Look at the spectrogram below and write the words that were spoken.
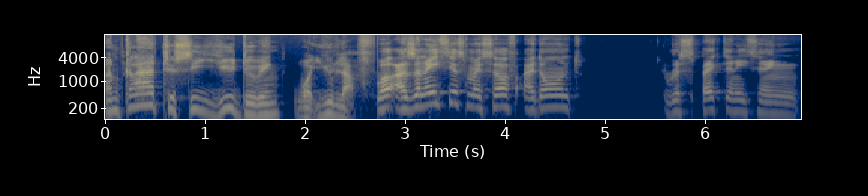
I'm glad to see you doing what you love. Well, as an atheist myself, I don't respect anything.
